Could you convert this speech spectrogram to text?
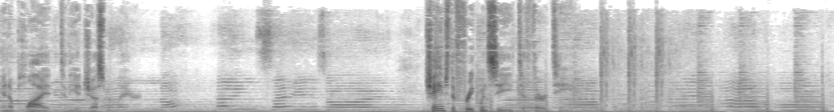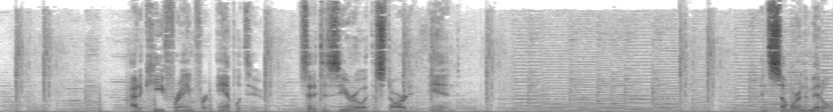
and apply it to the adjustment layer. Change the frequency to 13. Add a keyframe for amplitude. Set it to zero at the start and end. And somewhere in the middle,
